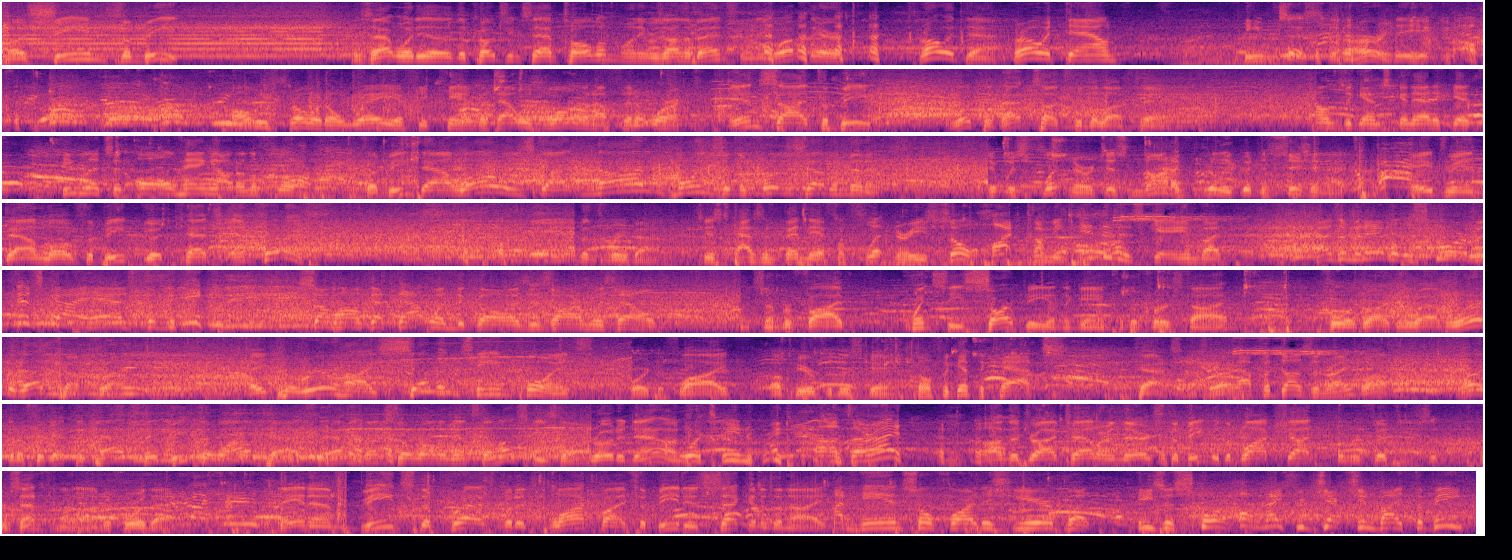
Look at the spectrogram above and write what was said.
Hasheem Thabeet. Is that what uh, the coaching staff told him when he was on the bench? When you go up there, throw it down. Throw it down. He assists in a hurry. there you go. Always throw it away if you can, but that was long enough that it worked. Inside Thabeet. Look at that touch with the left hand. Against Connecticut. He lets it all hang out on the floor. Thabeet down low. He's got nine points in the first seven minutes. It was Flitner, just not a really good decision that time. Adrian down low for beat, good catch and finish. Seventh rebound. Just hasn't been there for Flitner. He's so hot coming into this game, but hasn't been able to score. But this guy has to be somehow got that one to go as his arm was held. It's number five, Quincy Sarpy in the game for the first time for Gardner-Webb. Where did that come from? A career high 17 points for to fly up here for this game. Don't forget the Cats. Cats, that's right. Half a dozen, right? Well, I'm not going to forget the Cats. They beat the Wildcats. They haven't done so against the Huskies, though. Wrote it down. 14 rebounds, all right? On the drive, Taylor, and there's the beat with the block shot. Over 50% from the line before that. A&M beats the press, but it's blocked by Thabeet, his second of the night. Not hand so far this year, but he's a scorer. Oh, nice rejection by Thabeet.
